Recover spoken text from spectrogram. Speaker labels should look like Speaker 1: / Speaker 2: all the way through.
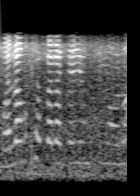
Speaker 1: Malangsa talaga yung singaw.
